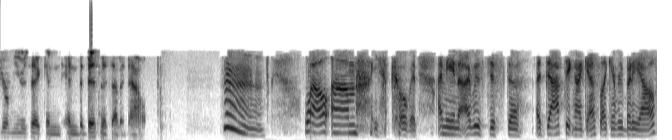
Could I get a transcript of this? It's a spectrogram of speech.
your music and, and the business of it now. Hmm. Well, um, yeah, COVID. I mean, I was just uh, adapting, I guess, like everybody else.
